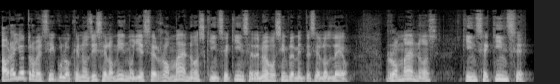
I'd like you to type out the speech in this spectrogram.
Ahora hay otro versículo que nos dice lo mismo, y ese es Romanos 15:15. De nuevo, simplemente se los leo. Romanos 15:15.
